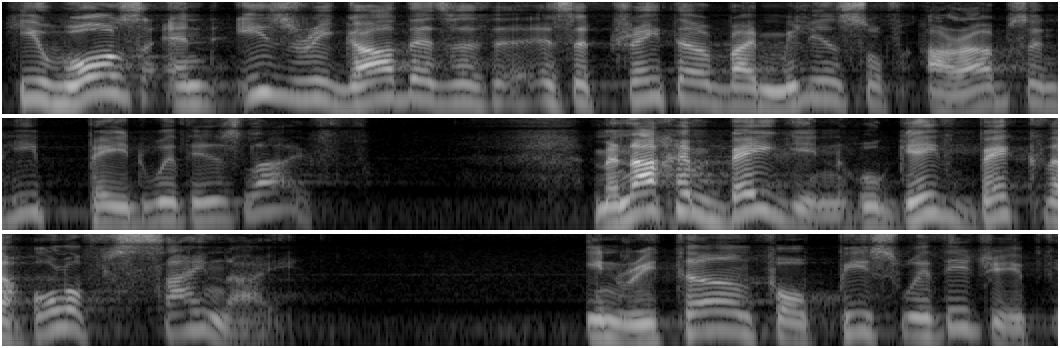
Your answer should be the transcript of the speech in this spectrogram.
he was and is regarded as a, as a traitor by millions of Arabs, and he paid with his life. Menachem Begin, who gave back the whole of Sinai in return for peace with Egypt,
